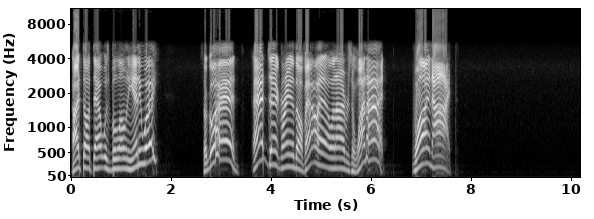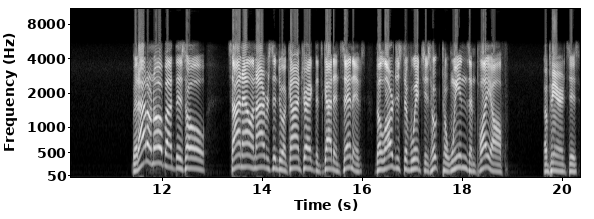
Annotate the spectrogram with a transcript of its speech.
I thought that was baloney anyway. So go ahead. Add Zach Randolph, Al Allen Iverson. Why not? Why not? But I don't know about this whole sign Allen Iverson to a contract that's got incentives, the largest of which is hooked to wins and playoff appearances.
